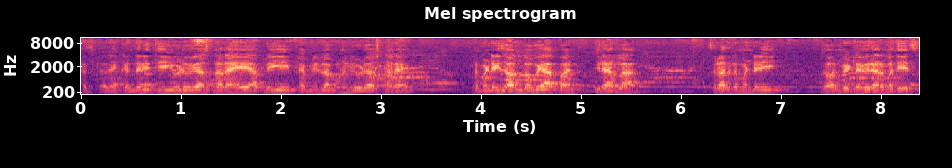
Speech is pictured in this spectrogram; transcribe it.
तर- एकंदरीत ही व्हिडिओ असणार आहे. आपली फॅमिली ब्लॉग म्हणून व्हिडिओ असणार आहे. तर मंडळी जाऊन बघूया आपण विरारला. चला तर मंडळी जाऊन भेटा विरारमध्येच.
